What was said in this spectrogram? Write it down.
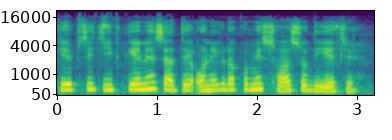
কেপসি চিকেনের সাথে অনেক রকমের সসও দিয়েছে।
